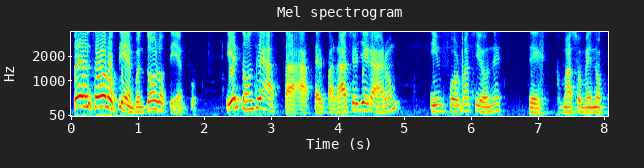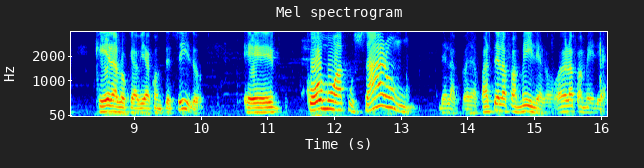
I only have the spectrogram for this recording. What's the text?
Todo en todos los tiempos, en todos los tiempos. Y entonces hasta, hasta el Palacio llegaron informaciones de más o menos qué era lo que había acontecido. Eh, cómo acusaron de la, parte de la familia, los de la familia,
